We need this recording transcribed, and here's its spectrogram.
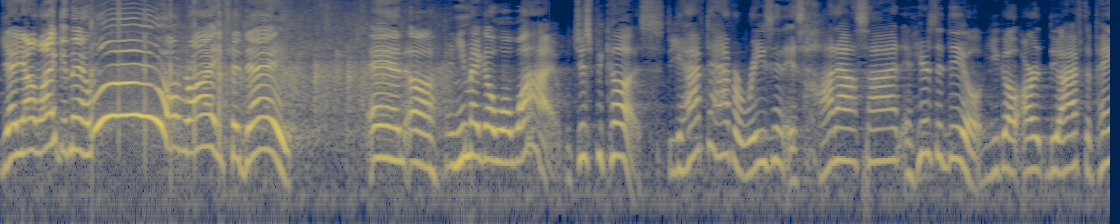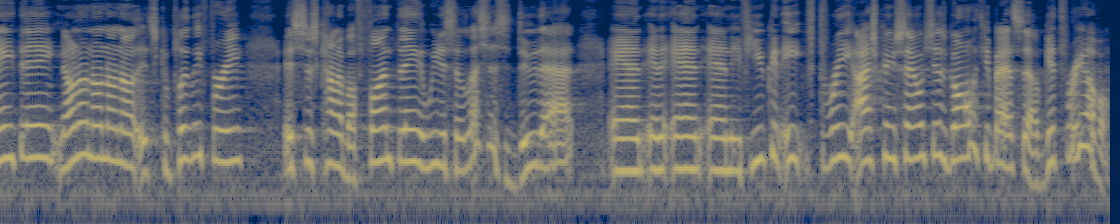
Yeah, y'all liking that? Woo! All right, today. And, uh, and you may go, well, why? Just because. Do you have to have a reason? It's hot outside. And here's the deal. You go, Are, do I have to pay anything? No, no, no, no, no. It's completely free. It's just kind of a fun thing that we just said, let's just do that. And, and, and, and if you can eat three ice cream sandwiches, go on with your bad self. Get three of them.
